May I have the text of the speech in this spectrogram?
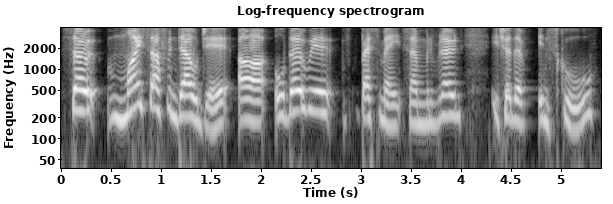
So myself and Daljit are, although we're best mates and we've known each other in school,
